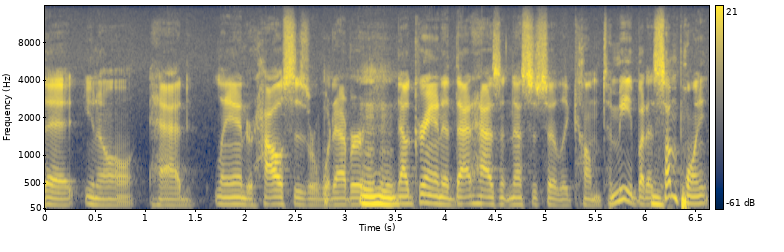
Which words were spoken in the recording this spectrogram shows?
that, you know, had land or houses or whatever. Mhm. Now, granted, that hasn't necessarily come to me, but at some point,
